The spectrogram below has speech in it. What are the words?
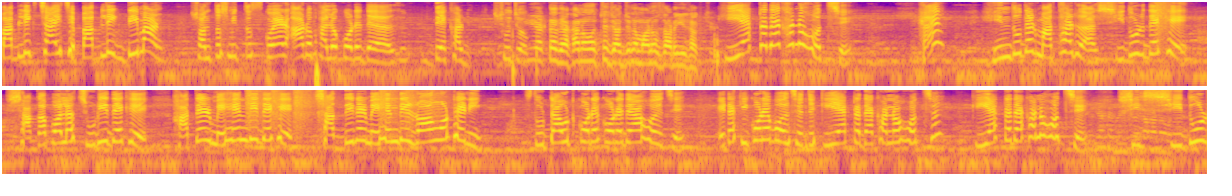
পাবলিক চাইছে public demand Santosh Mitra square আরও ভালো করে দে- দেখার সুযোগ। কি একটা দেখানো হচ্ছে যার জন্য মানুষ দাঁড়িয়ে থাকছে? কি একটা দেখানো হচ্ছে? হ্যাঁ? হিন্দুদের মাথার সিঁদুর দেখে শাকাপলা চুড়ি দেখে হাতের মেহেন্দি দেখে সাত দিনের মেহেন্দির রং ওঠেনি। স্যুট আউট করে করে দেওয়া হয়েছে। এটা কি করে বলছেন যে কি একটা দেখানো হচ্ছে? কি একটা দেখানো হচ্ছে? সিঁদুর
